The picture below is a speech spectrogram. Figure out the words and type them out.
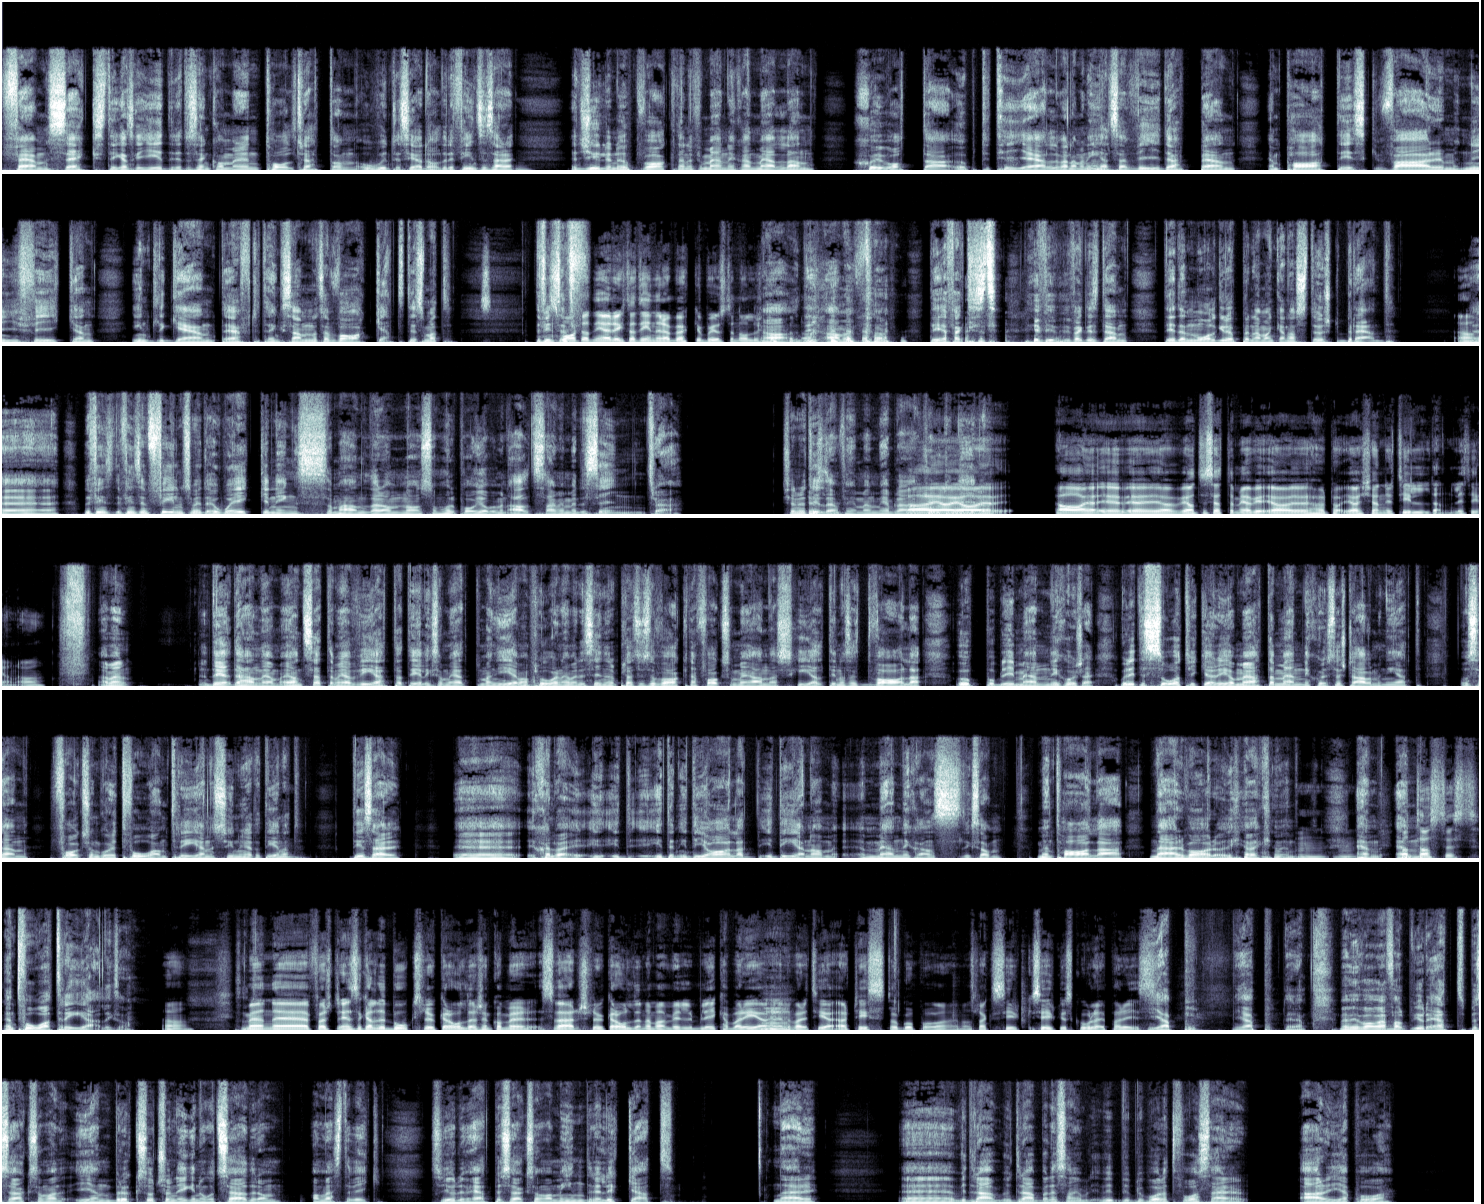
5, 6, det är ganska jiddrigt och sen kommer en 12, 13 ointresserad ålder. Det finns en så här, Mm. ett gyllene uppvaknande för människan mellan 7, 8 upp till 10, 11 när man är Mm. helt så här vidöppen, empatisk, varm, nyfiken, intelligent, eftertänksam, något så här vaket. Det är som att det Smart att ni har riktat in era böcker på just den Ja, åldersgruppen. det, ja men, det är faktiskt, det är faktiskt den, det är den målgruppen där man kan ha störst bredd. Ja. Eh, det, finns, det finns en film som heter Awakenings som handlar om någon som håller på att jobba med Alzheimer-medicin tror jag. Känner du till den filmen med bland Ja, annat ja, ja, ja, ja jag, jag, jag, jag, har inte sett den, men jag, jag, hört, jag känner till den lite grann. Ja. Ja, men det, det handlar om, jag har inte sett det men jag vet att det är liksom att man ger, man provar den här medicinen och plötsligt så vaknar folk som är annars helt i någon slags dvala upp och blir människor. Så här. Och lite så tycker jag det är att möta människor i största allmänhet och sen folk som går i tvåan, trean i synnerhet. Att det är något, det är så här eh, själva i, i, den ideala idén om människans liksom, mentala närvaro. Det är verkligen en, Mm, mm. en, en, Fantastiskt. en tvåa, trea liksom. Ja. Men eh, först är den så kallade bokslukaråldern, sen kommer svärdslukaråldern när man vill bli kabaré Mm. eller varietéartist och gå på någon slags cirk- cirkusskola i Paris. Japp, japp, det är det. Men vi var i alla fall, gjorde ett besök som var i en bruksort som ligger något söder om, om Västervik. Så gjorde vi ett besök som var mindre lyckat. När eh, vi, drabb, vi drabbades, vi, vi blev båda två så här arga på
